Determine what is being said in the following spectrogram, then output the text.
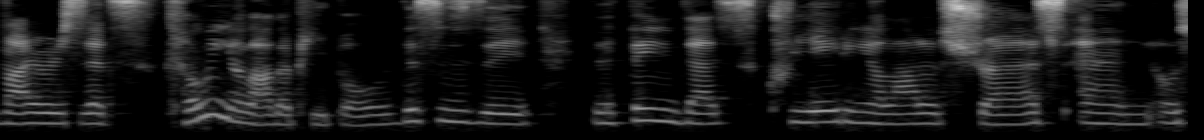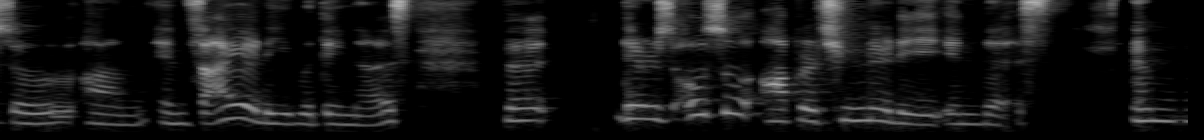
virus that's killing a lot of people this is the the thing that's creating a lot of stress and also um, anxiety within us but there's also opportunity in this. And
